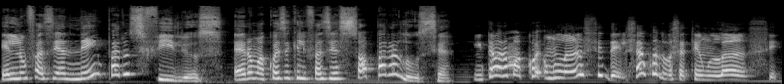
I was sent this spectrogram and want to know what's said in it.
ele não fazia nem para os filhos. Era uma coisa que ele fazia só para a Lúcia. Então era uma um lance dele. Sabe quando você tem um lance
